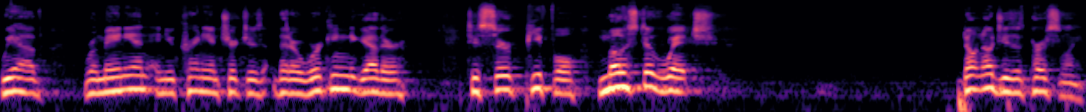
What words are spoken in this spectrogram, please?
We have Romanian and Ukrainian churches that are working together to serve people, most of which don't know Jesus personally.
